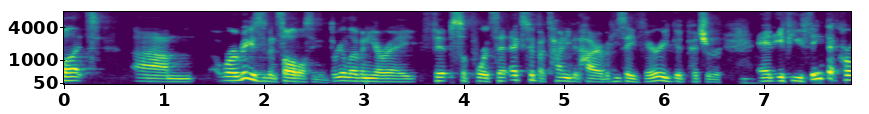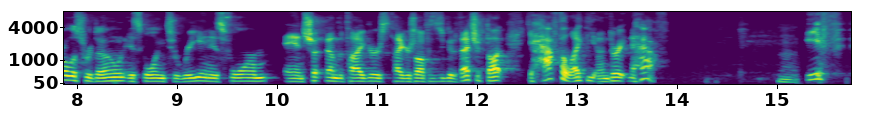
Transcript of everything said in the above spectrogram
but um, Rodriguez has been solid all season. 311 ERA. FIP supports that. XFIP a tiny bit higher, but he's a very good pitcher. And if you think that Carlos Rodon is going to regain his form and shut down the Tigers, Tigers offense is good. If that's your thought, you have to like the under eight and a half. Hmm. If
